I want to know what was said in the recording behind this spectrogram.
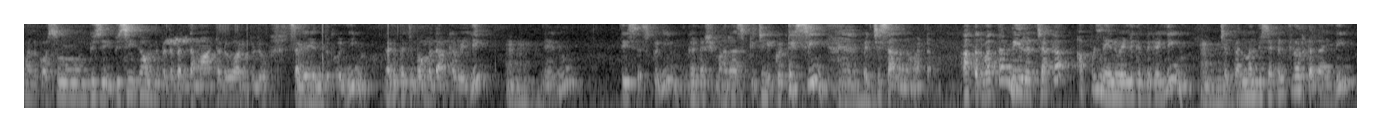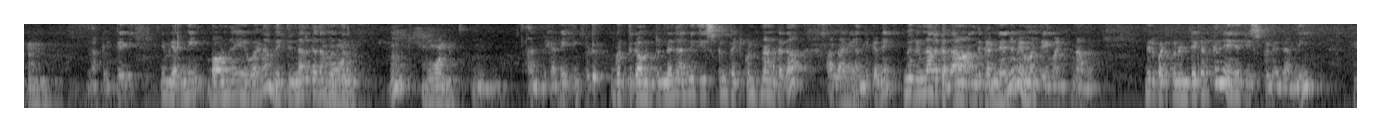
వాళ్ళ కోసం బిజీ బిజీగా ఉంది పెద్ద పెద్ద మాటలు అరుపులు సరే ఎందుకుని గణపతి బొమ్మ దాకా వెళ్ళి. నేను తీసేసుకుని గణేష్ మహారాజ్కి జై కొట్టేసి వచ్చేసాను అనమాట ఆ తర్వాత మీరు వచ్చాక అప్పుడు నేను వెళ్ళి కిందకి వెళ్ళి చెప్పాను మంది సెకండ్ ఫ్లోర్ కదా ఇది. నాకైతే ఇవి అన్నీ బాగున్నాయి ఇవాళ మీరు తిన్నారు కదా ముందు? బాగుంది. అందుకని ఇప్పుడు గుర్తుగా ఉంటుందని అన్నీ తీసుకుని పెట్టుకుంటున్నాను కదా. అలాగే అందుకని మీరు ఉన్నారు కదా అందుకని నేను మిమ్మల్ని ఏమంటున్నాను. మీరు పడుకుని ఉంటే కనుక నేనే తీసుకునేదాన్ని.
